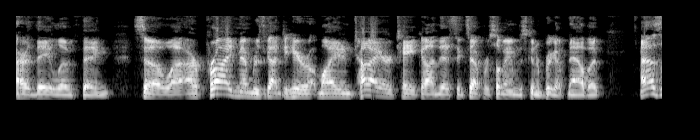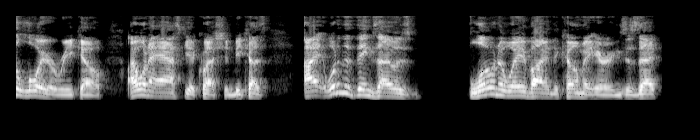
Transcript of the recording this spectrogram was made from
our They Live thing. So uh, our Pride members got to hear my entire take on this, except for something I'm just going to bring up now. But as a lawyer, Rico, I want to ask you a question because I one of the things I was blown away by in the Comey hearings is that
